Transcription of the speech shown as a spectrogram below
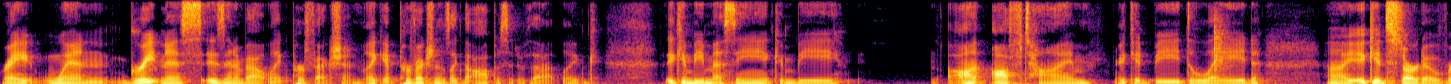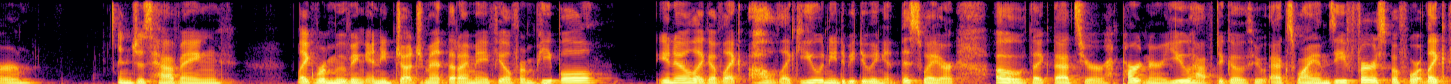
right? When greatness isn't about like perfection. Like it, perfection is like the opposite of that. Like it can be messy it can be on, off time it could be delayed uh, it could start over. And just having like removing any judgment that I may feel from people, you know, like of like, oh, like you need to be doing it this way, or oh, like that's your partner. You have to go through X, Y, and Z first before like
